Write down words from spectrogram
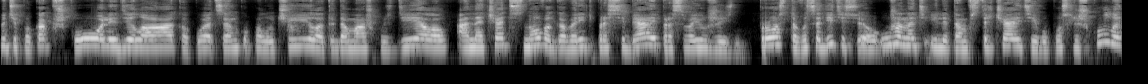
ну типа, как в школе дела, какую оценку получила, ты домашку сделал, а начать снова говорить про себя и про свою жизнь. Просто вы садитесь э, ужинать или там встречаете его после школы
